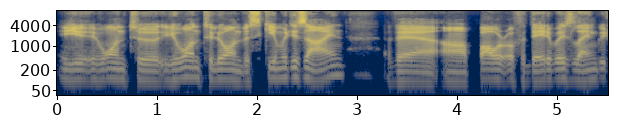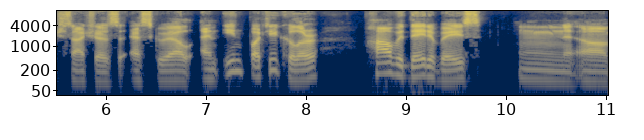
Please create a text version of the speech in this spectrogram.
you want to you want to learn the schema design, the uh, power of a database language such as SQL, and in particular, how the database mm, uh,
